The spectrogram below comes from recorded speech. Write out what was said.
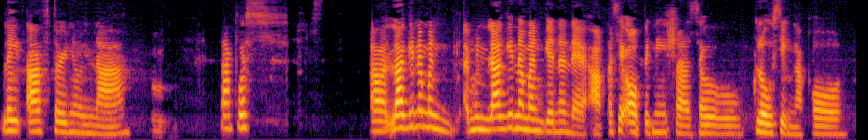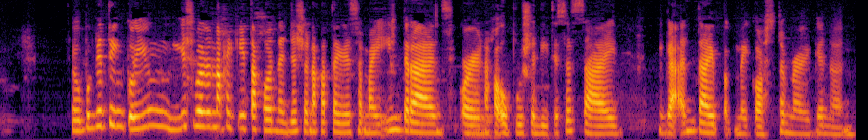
late afternoon na. Mm. Tapos, ah, lagi naman, I mean, lagi naman ganun eh. Ah, kasi opening siya, so closing ako. So, pagdating ko, yung usual na nakikita ko, nandiyan siya nakatayo sa may entrance or nakaupo siya dito sa side, nag-aantay pag may customer, ganun.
